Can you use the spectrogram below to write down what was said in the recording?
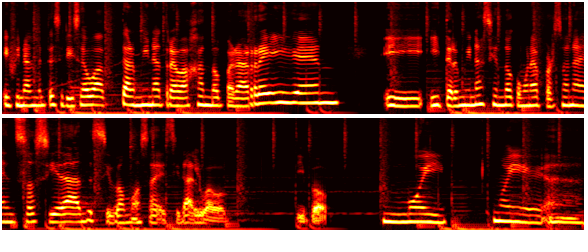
y finalmente Serizawa termina trabajando para Reigen y, y termina siendo como una persona en sociedad, si vamos a decir algo tipo muy, muy, eh,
